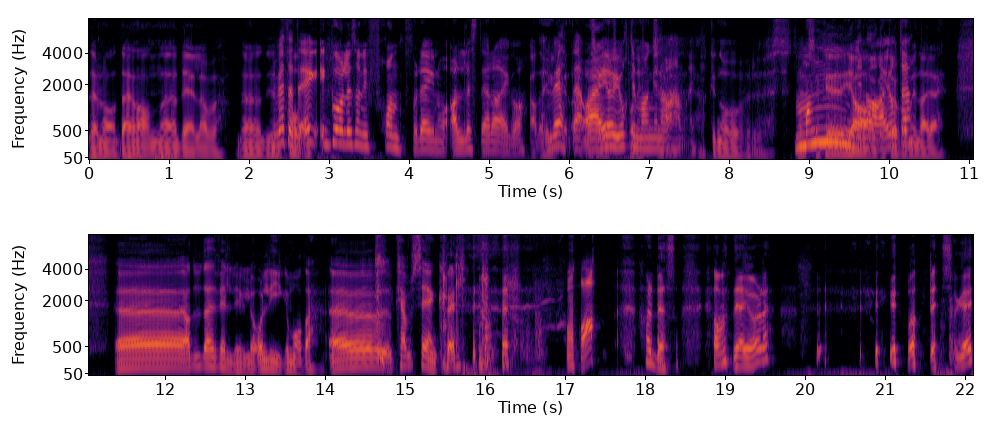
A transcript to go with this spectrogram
det, er, noe, det er en annen eh, del av det, de Du vet at jeg, jeg går litt sånn i front for deg nå, alle steder jeg går. Ja, det er du hyggelig, vet det, og jeg har Sånn gjort det i mange år, Henrik. Jeg har ikke noe Jeg Mange år har gjort det. jeg. Eh, ja, du, det er veldig hyggelig, og like måte. Uh, Camp Senkveld Hva? Er det så Ja, men jeg gjør det. Var det så gøy?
